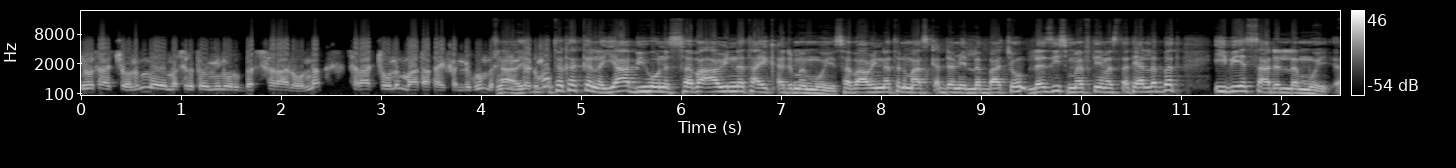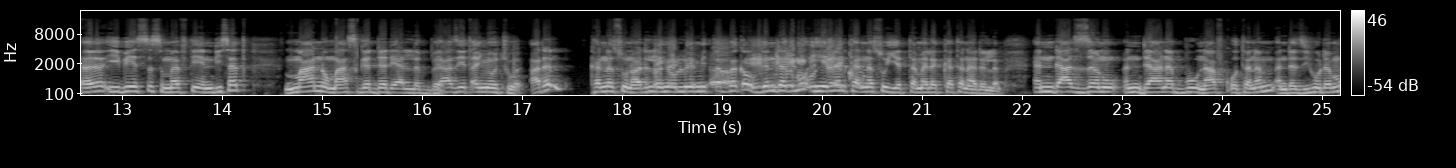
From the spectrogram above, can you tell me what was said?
ህይወታቸውንም መስርተው የሚኖሩበት ስራ ነው እና ስራቸውንም ማጣት አይፈልጉም። ደግሞ ትክክል ነው። ያ ቢሆን ሰብአዊነት አይቀድምም ወይ? ሰብአዊነትን ማስቀደም የለባቸውም? ለዚህስ መፍትሄ መስጠት ያለበት ኢቢኤስ አይደለም ወይ? ኢቢኤስስ መፍትሄ እንዲሰጥ ማን ነው ማስገደድ ያለበት? ጋዜጠኞቹ አይደል? ከነሱ ነው አይደል ይሄ ሁሉ የሚጠበቀው። ግን ደግሞ ይሄንን ከነሱ እየተመለከትን አይደለም። እንዳዘኑ እንዳነቡ ናፍቆትንም እንደዚሁ ደግሞ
